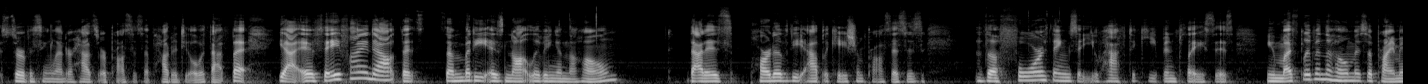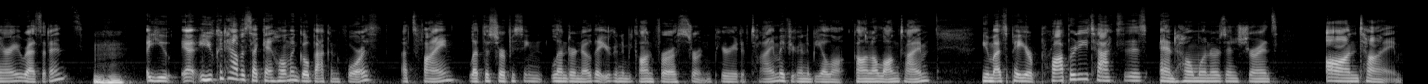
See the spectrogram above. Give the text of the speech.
servicing lender has their process of how to deal with that. But yeah, if they find out that somebody is not living in the home, that is part of the application process. Is the four things that you have to keep in place is you must live in the home as a primary residence. You uh, you can have a second home and go back and forth. That's fine. Let the servicing lender know that you're going to be gone for a certain period of time. If you're going to be a long, gone a long time, you must pay your property taxes and homeowners insurance on time.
